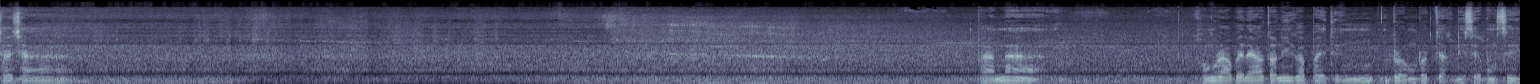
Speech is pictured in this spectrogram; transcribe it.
ช้าช้า ผ่านหน้า ของเราไปแล้วตอนนี้ก็ไปถึงโรงรถจากดีเซลบางซื่อ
